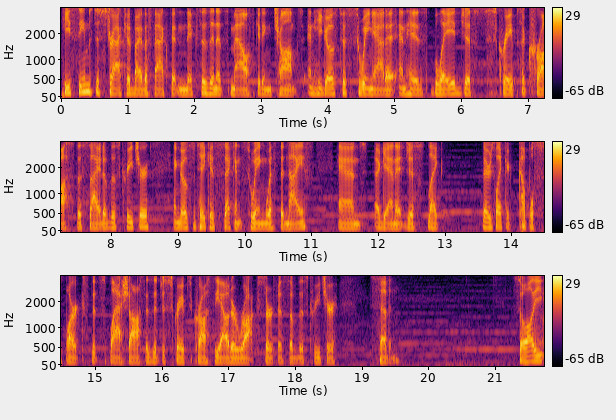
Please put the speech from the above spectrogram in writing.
he seems distracted by the fact that Nyx is in its mouth getting chomped, and he goes to swing at it, and his blade just scrapes across the side of this creature and goes to take his second swing with the knife, and again it just like there's like a couple sparks that splash off as it just scrapes across the outer rock surface of this creature. Seven. So all you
